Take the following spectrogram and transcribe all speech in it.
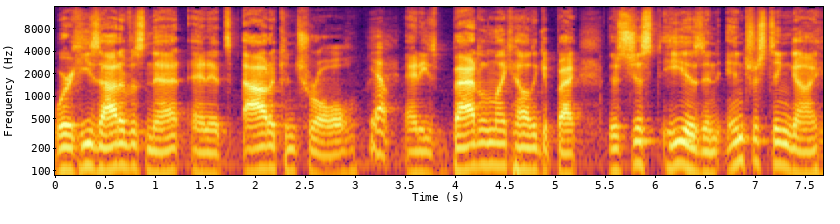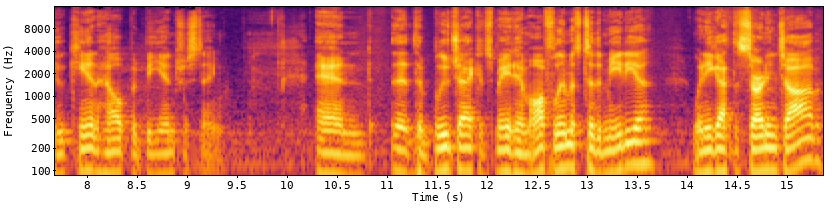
where he's out of his net and it's out of control. Yep. And he's battling like hell to get back. There's just he is an interesting guy who can't help but be interesting. And the, the Blue Jackets made him off limits to the media when he got the starting job.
